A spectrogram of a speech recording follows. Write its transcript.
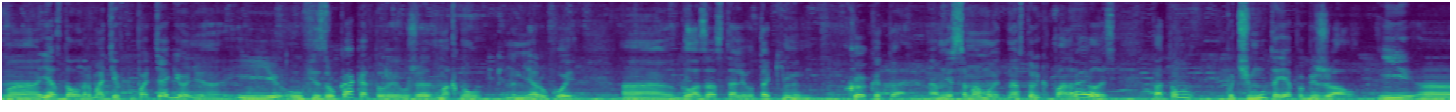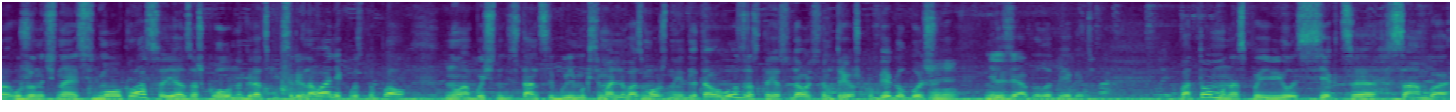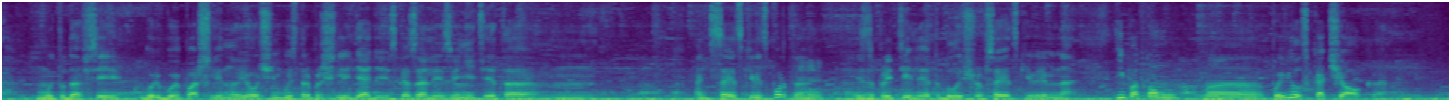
я сдал норматив по подтягиванию, и у физрука, который уже махнул на меня рукой, а, глаза стали вот такими, как это? А мне самому это настолько понравилось. Потом почему-то я побежал. И э, уже начиная с седьмого класса я за школу на городских соревнованиях выступал. Ну, обычно дистанции были максимально возможные для того возраста. Я с удовольствием трешку бегал, больше mm нельзя было бегать. Потом у нас появилась секция самбо. Мы туда всей гурьбой пошли, но и очень быстро пришли дяди и сказали, извините, это антисоветский вид спорта, mm-hmm. и запретили. Это было еще в советские времена. И потом э, появилась качалка.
